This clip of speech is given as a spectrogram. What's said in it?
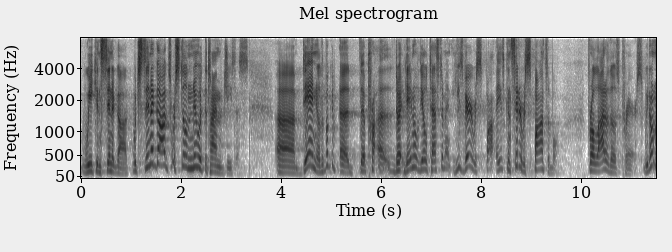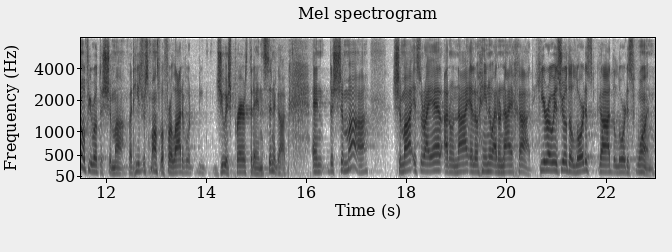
week in synagogue, which synagogues were still new at the time of Jesus. Uh, Daniel, the book of uh, the, uh, Daniel of the Old Testament, he's very he's considered responsible for a lot of those prayers. We don't know if he wrote the Shema, but he's responsible for a lot of what Jewish prayers today in the synagogue. And the Shema, Shema Israel Adonai Eloheinu Adonai Echad. Hear, O Israel, the Lord is God, the Lord is one.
